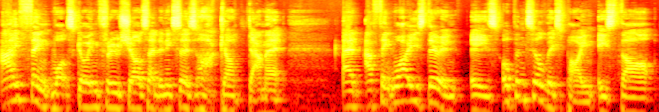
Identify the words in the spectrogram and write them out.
I think what's going through Shaw's head, and he says, "Oh God damn it," and I think what he's doing is up until this point, he's thought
